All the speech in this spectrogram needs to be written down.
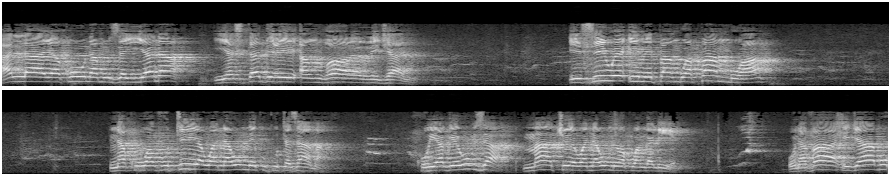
Alla yakuna muzayyana yastad'i anzara rijal isiwe imepambwa pambwa na kuwavutia wanaume kukutazama kuyageuza macho ya wanaume wa kuangalia. Unavaa hijabu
